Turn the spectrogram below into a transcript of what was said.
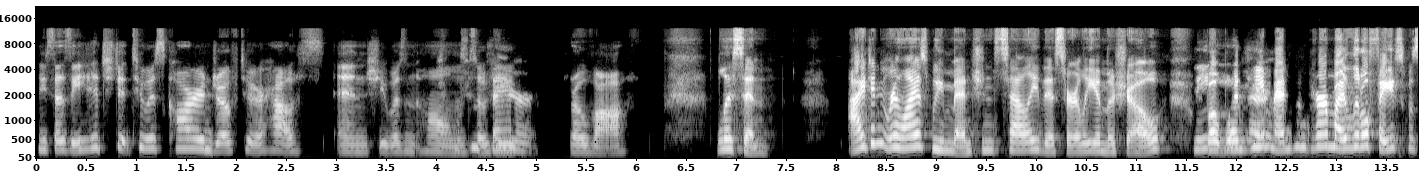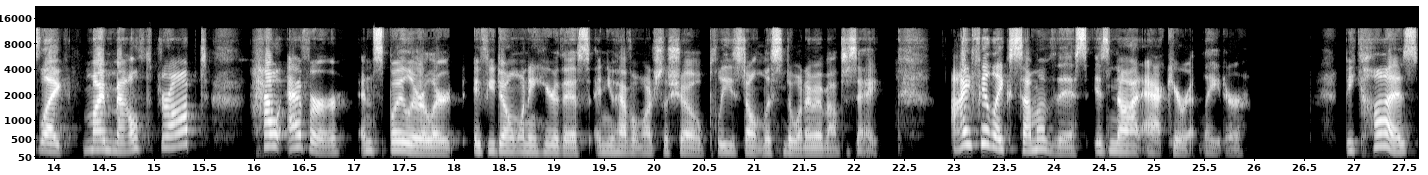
And he says he hitched it to his car and drove to her house, and she wasn't home. Wasn't so he drove off. Listen, I didn't realize we mentioned Sally this early in the show, Me but when he mentioned her, my little face was like, my mouth dropped. However, and spoiler alert, if you don't want to hear this and you haven't watched the show, please don't listen to what I'm about to say. I feel like some of this is not accurate later because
